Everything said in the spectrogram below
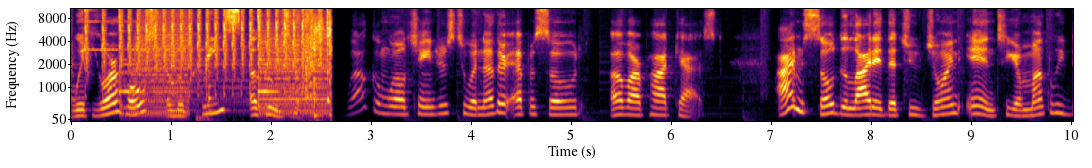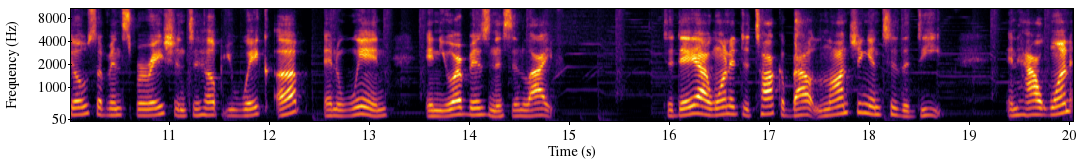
with your host, Lucrece Aguzma. Welcome, world changers, to another episode of our podcast. I'm so delighted that you've joined in to your monthly dose of inspiration to help you wake up and win in your business and life. Today, I wanted to talk about launching into the deep and how one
